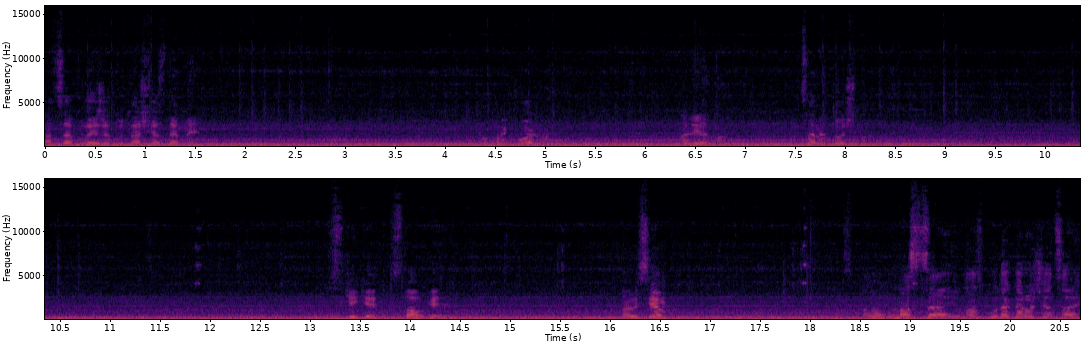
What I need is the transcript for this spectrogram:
а це ближе туди зараз де ми. Ну прикольно. Навірно. Це не точно. Скільки ставки? 0,7? Ну, у нас цей, у нас буде, коротше, цей.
